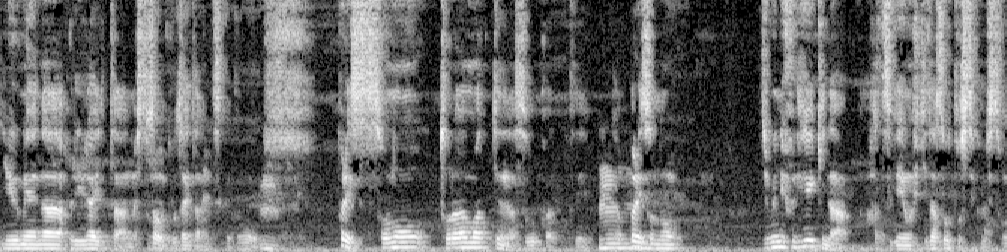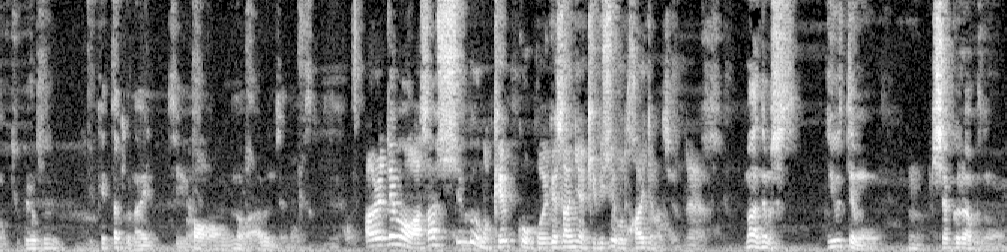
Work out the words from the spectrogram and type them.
有名なフリーライターの人が答えたんですけど、やっぱりそのトラウマっていうのはすごくあって、うんやっぱりその、自分に不利益な発言を引き出そうとしてくる人も極力受けたくないっていうのがあるんじゃないですかね。あれでも朝日新聞も結構小池さんには厳しいこと書いてますよね。まあでも、言うてもうん。記者クラブの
